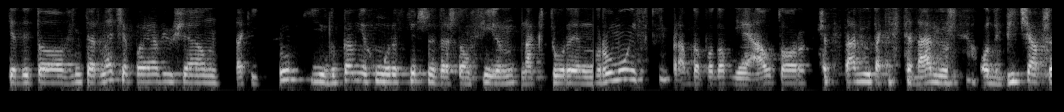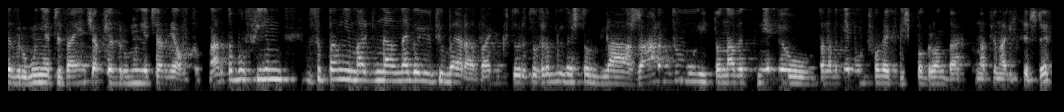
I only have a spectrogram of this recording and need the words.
kiedy to w internecie pojawił się taki krótki, zupełnie humorystyczny zresztą film, na którym rumuński prawdopodobnie autor przedstawił taki scenariusz odbicia przez Rumunię czy zajęcia przez Rumunię czerniowców. No, to był film zupełnie marginalnego youtubera, tak, który to zrobił zresztą dla żartu i to nawet nie był, to nawet nie był człowiek w jakichś poglądach nacjonalistycznych.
